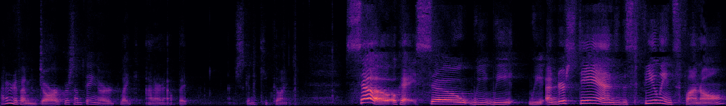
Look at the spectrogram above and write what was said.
I don't know if I'm dark or something, or like, I don't know, but I'm just going to keep going. So, okay, so we, we, we understand this feelings funnel.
